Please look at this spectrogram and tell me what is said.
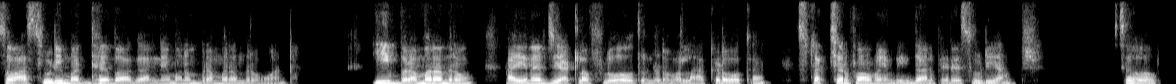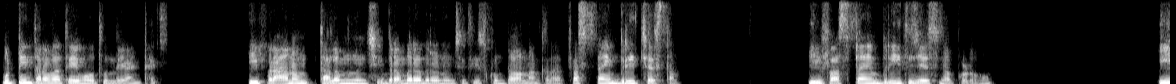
సో, ఆ సుడి మధ్య భాగాన్నే మనం బ్రహ్మరంధ్రము అంటాం. ఈ బ్రహ్మరంధ్రం ఆ ఎనర్జీ అట్లా ఫ్లో అవుతుండడం వల్ల అక్కడ ఒక స్ట్రక్చర్ ఫార్మ్ అయింది. దాని పేరే సుడి అనొచ్చు. సో, పుట్టిన తర్వాత ఏమవుతుంది అంటే, ఈ ప్రాణం తలం నుంచి బ్రహ్మరంధ్రం నుంచి తీసుకుంటా ఉన్నాం కదా! ఫస్ట్ టైమ్ బ్రీత్ చేస్తాం. ఈ ఫస్ట్ టైమ్ బ్రీత్ చేసినప్పుడు ఈ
